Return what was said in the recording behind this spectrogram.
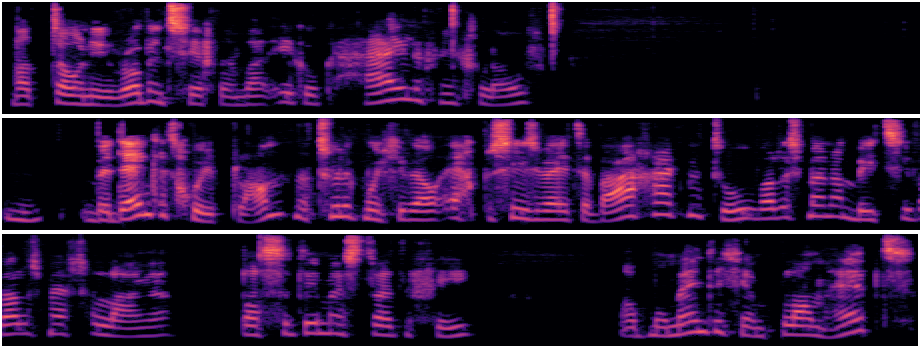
wat Tony Robbins zegt en waar ik ook heilig in geloof, bedenk het goede plan. Natuurlijk moet je wel echt precies weten waar ga ik naartoe, wat is mijn ambitie, wat is mijn verlangen, past het in mijn strategie. op het moment dat je een plan hebt,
